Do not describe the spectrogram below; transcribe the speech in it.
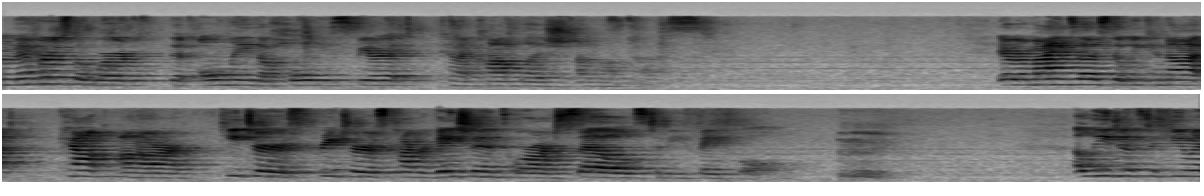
remembers the work that only the Holy Spirit can accomplish among us. It reminds us that we cannot count on our teachers, preachers, congregations, or ourselves to be faithful. Allegiance to human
